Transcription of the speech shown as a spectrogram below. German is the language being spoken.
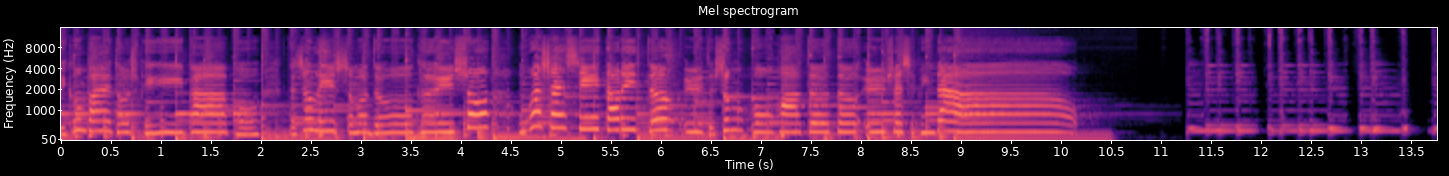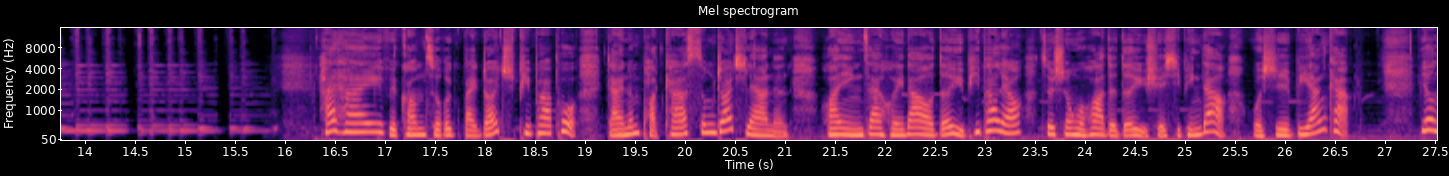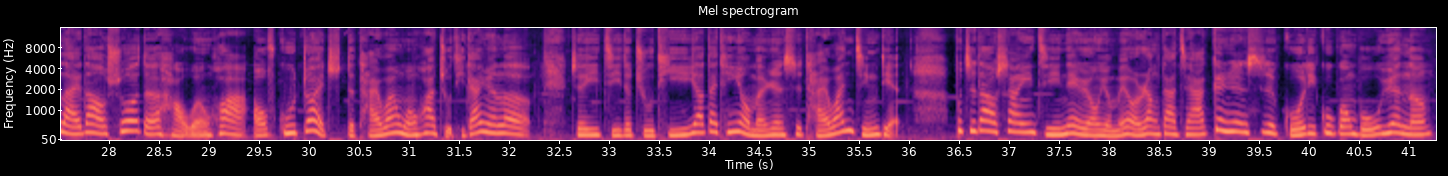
没空拜托去噼啪破，在这里什么都可以说。文化学习到底等于在生活化的德语学习频道。Hi, hi, willkommen zurück bei Deutsch Pipapo, deinem Podcast zum Deutschlernen. 欢迎再回到德语噼啪聊，最生活化的德语学习频道。我是 Bianca，又来到说得好文化 of Good Deutsch 的台湾文化主题单元了。这一集的主题要带听友们认识台湾景点。不知道上一集内容有没有让大家更认识国立故宫博物院呢？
